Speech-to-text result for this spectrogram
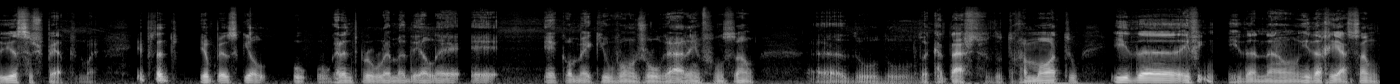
esse aspecto. Não é? E, portanto, eu penso que ele, o, o grande problema dele é, é, é, como é que o vão julgar em função uh, do, do, da catástrofe do terremoto e da, enfim, e da, não, e da reação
